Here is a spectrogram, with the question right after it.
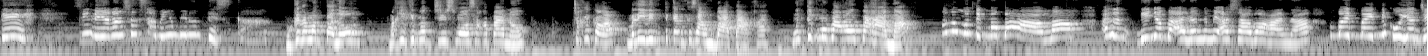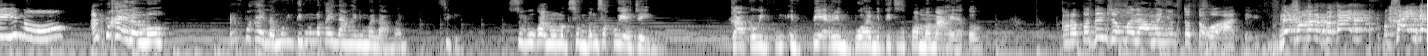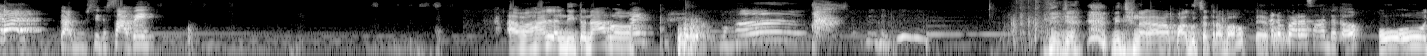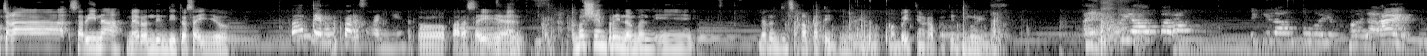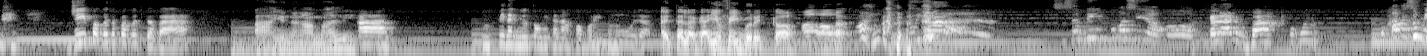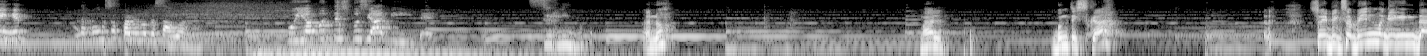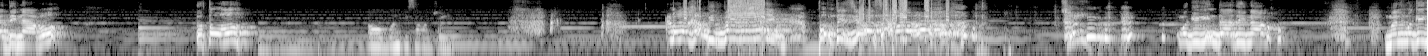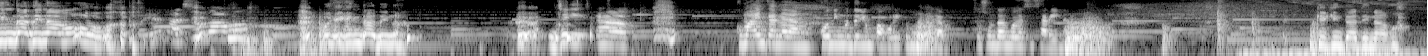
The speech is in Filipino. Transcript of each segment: Ate! Sino yan ang sinasabi niyang binuntis ka? Huwag ka na magtanong! Makikipag-chismosa ka pa, no? Tsaka ikaw ah, malilintikan ka sa ang bata ka. Muntik mo pa akong pahamak? Anong muntik mapahamak? Alam, di niya ba alam na may asawa ka na? Ang bait-bait ni Kuya Jay, no? Ano pa kailan mo? Ano pa kailan mo? Hindi mo na kailangan yung malaman. Sige, subukan mo magsumbong sa Kuya Jay mo. Gagawin kong impyeryo yung buhay mo dito sa pamamahay na to. Karapatan siyang malaman yung totoo, ate. Wala siyang karapatan! Magsahin ka doon! Dami mo sinasabi. Ah, mahal, andito na ako. Ay, mahal. medyo, medyo nakakapagod sa trabaho, pero... Ano para sa kanya to? Oo, oo, tsaka Sarina, meron din dito sa inyo. Bakit meron para sa kanya? Ito, para sa iyo yan. Aba, syempre naman, eh, meron din sa kapatid mo eh. Mabait yung kapatid mo eh. Ay, Kuya, parang may kailangan po kayong malaman. Ay, Jay, pagod na pagod ka ba? Ah, yun na nga, mahal eh. Ah, pinagluto kita ng paborito mong ulam. Ay talaga, yung favorite ko. Oo. Kuya, sasabihin po kasi ako. Kala ano ba? Huwag mo- huwag ka na sumingit. Nag-uusap pa rin mag-asawa, no? Kuya, buntis po si Ate Eden. Sereno? Ano? Mahal, buntis ka? So, ibig sabihin, magiging daddy na ako? Totoo? Oo, buntis ako, Jay. Mga kapitbahay! Buntis yung asawa ko! magiging daddy na ako. Man, magiging daddy na ako. Ayan, alas mo ako. magiging daddy na ako. Jay, ah, kumain ka na lang. Kunin mo doon yung paborito mong ulam. Susundan ko lang si Sarina. Magiging daddy na ako.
